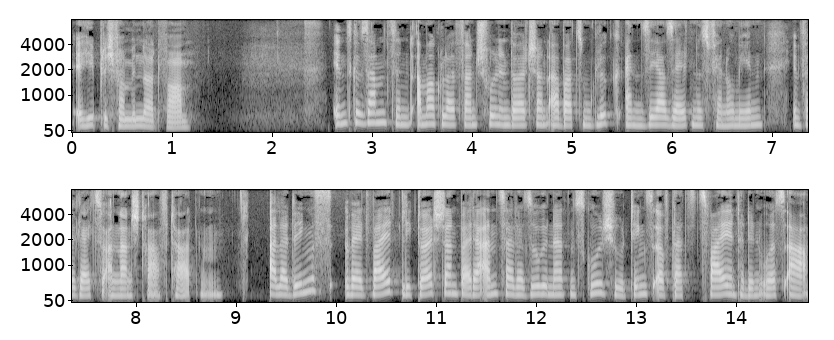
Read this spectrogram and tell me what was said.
erheblich vermindert war. Insgesamt sind Amokläufer in Schulen in Deutschland aber zum Glück ein sehr seltenes Phänomen im Vergleich zu anderen Straftaten. Allerdings weltweit liegt Deutschland bei der Anzahl der sogenannten School Shootings auf Platz zwei hinter den USA.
